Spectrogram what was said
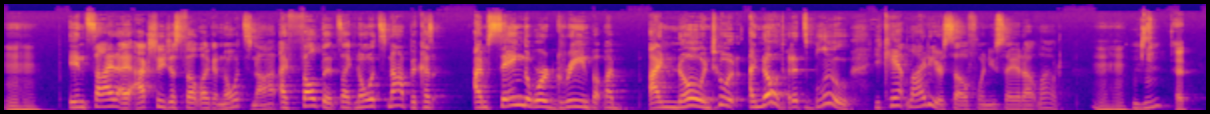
Mm-hmm. Inside, I actually just felt like, no, it's not. I felt it. It's like, no, it's not because I'm saying the word green, but my I know intuit. I know that it's blue. You can't lie to yourself when you say it out loud. Mm-hmm. Mm-hmm. That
